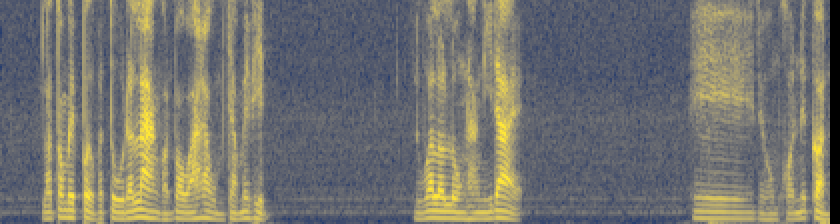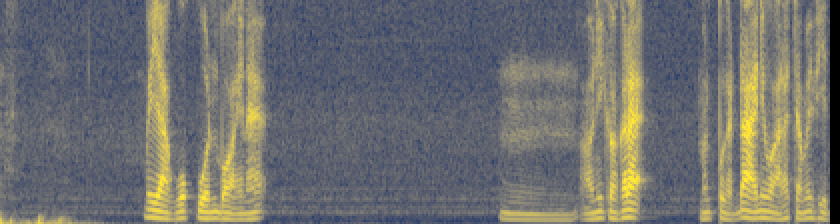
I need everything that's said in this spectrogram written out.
ๆ เราต้องไปเปิดประตูด้านล่างก่อนเปล่าวะ ถ้าผมจำไม่ผิด หรือว่าเราลงทางนี้ได้ เอ เดี๋ยวผมขอนึกก่อน ไม่อยากวกวนบ่อยนะฮะ อืม เอานี้ก่อนก็ได้ มันเปิดได้นี่หว่า ถ้าจำไม่ผิด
